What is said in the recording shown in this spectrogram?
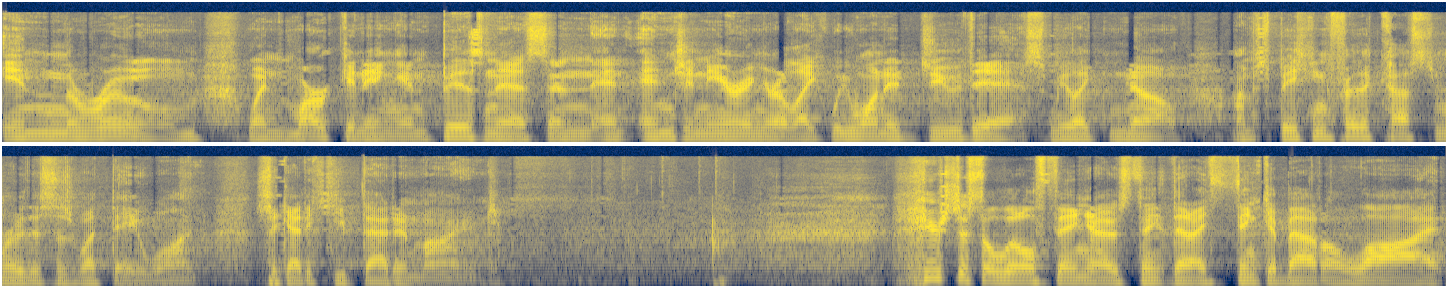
in the room when marketing and business and, and engineering are like, we want to do this. And be like, no, I'm speaking for the customer. This is what they want. So you got to keep that in mind here's just a little thing I was think, that I think about a lot.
